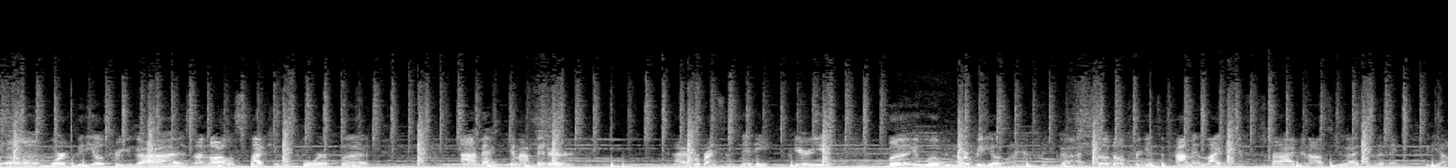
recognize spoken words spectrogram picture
um more videos for you guys. I know i was slacking before but i'm back and i'm better. However bryson said it period but it will be more videos on here for you guys. So don't forget to comment like and subscribe and i'll see you guys in the next video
